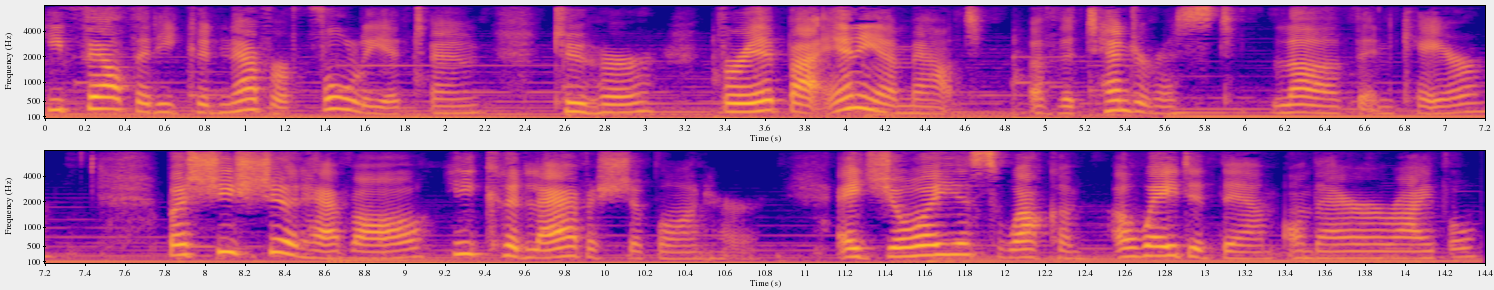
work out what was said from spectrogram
He felt that he could never fully atone to her for it by any amount of the tenderest love and care. But she should have all he could lavish upon her. A joyous welcome awaited them on their arrival.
